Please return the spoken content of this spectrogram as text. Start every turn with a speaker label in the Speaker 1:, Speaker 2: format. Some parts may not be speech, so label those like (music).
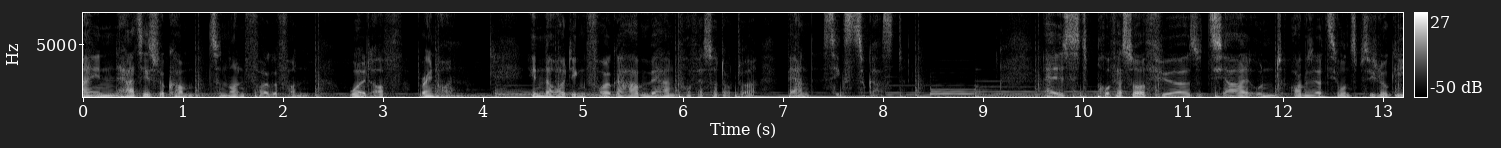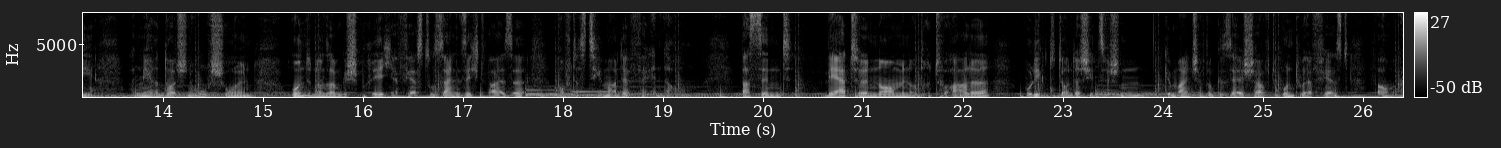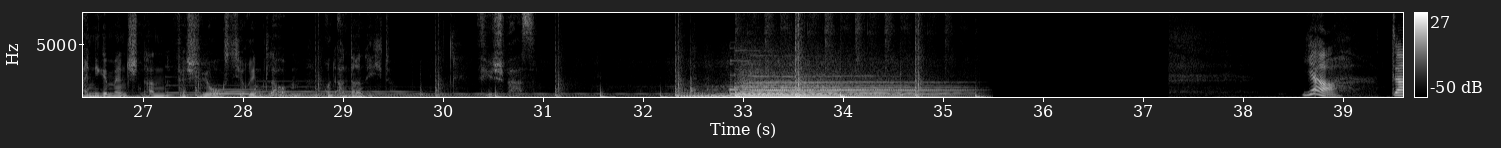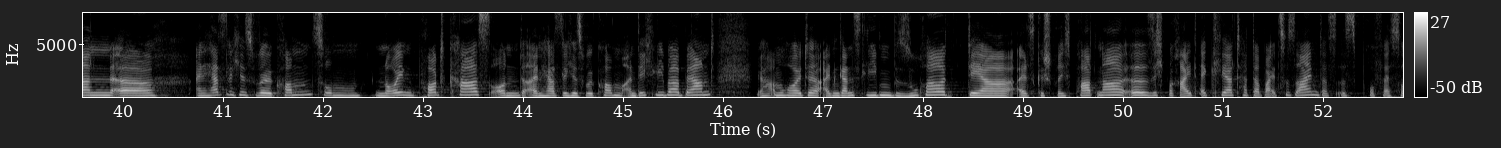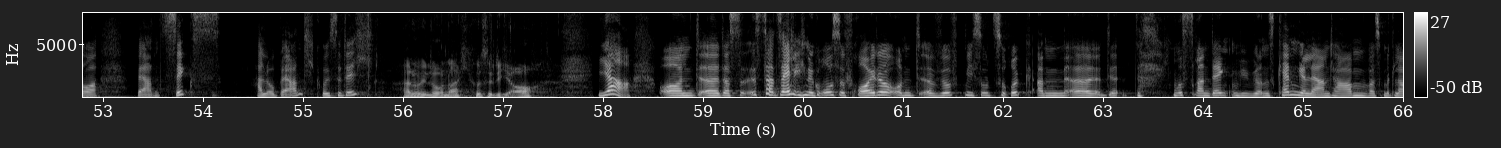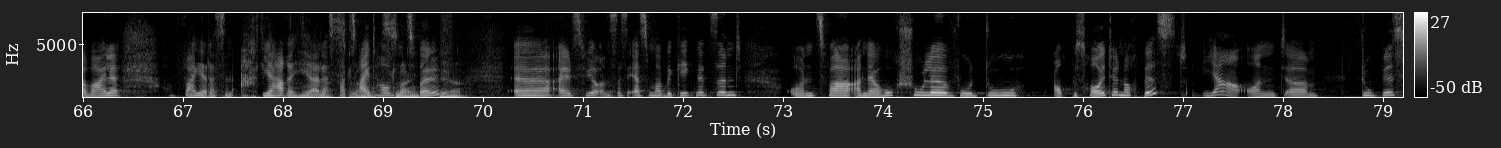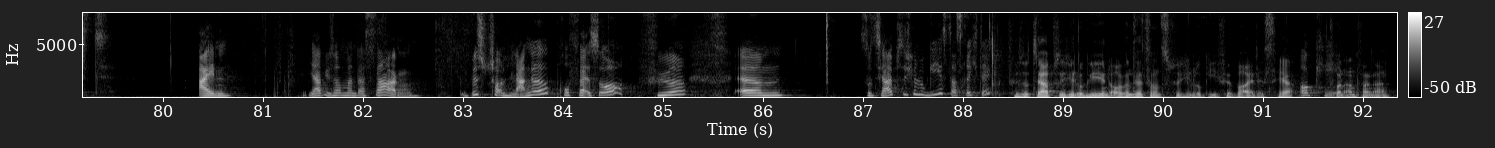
Speaker 1: Ein herzliches Willkommen zur neuen Folge von World of Brain On. In der heutigen Folge haben wir Herrn Prof. Dr. Bernd Six zu Gast. Er ist Professor für Sozial- und Organisationspsychologie an mehreren deutschen Hochschulen und in unserem Gespräch erfährst du seine Sichtweise auf das Thema der Veränderung. Was sind Werte, Normen und Rituale? Wo liegt der Unterschied zwischen Gemeinschaft und Gesellschaft? Und du erfährst, warum einige Menschen an Verschwörungstheorien glauben und andere nicht. Viel Spaß!
Speaker 2: Ja, dann äh, ein herzliches Willkommen zum neuen Podcast und ein herzliches Willkommen an dich, lieber Bernd. Wir haben heute einen ganz lieben Besucher, der als Gesprächspartner äh, sich bereit erklärt hat, dabei zu sein. Das ist Professor Bernd Six. Hallo Bernd, ich grüße dich.
Speaker 3: Hallo Ilona, ich grüße dich auch.
Speaker 2: Ja, und äh, das ist tatsächlich eine große Freude und äh, wirft mich so zurück an, äh, (laughs) ich muss dran denken, wie wir uns kennengelernt haben, was mittlerweile, war ja, das sind acht Jahre her, ja, das war lang, 2012, lang, ja. Äh, als wir uns das erste Mal begegnet sind. Und zwar an der Hochschule, wo du auch bis heute noch bist. Ja, und ähm, du bist ein, ja, wie soll man das sagen? Du bist schon lange Professor für ähm, Sozialpsychologie, ist das richtig?
Speaker 3: Für Sozialpsychologie und Organisationspsychologie, für beides, ja. Okay. Von Anfang an.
